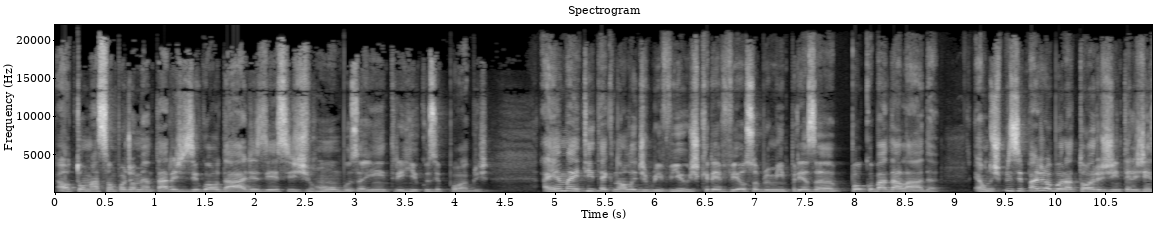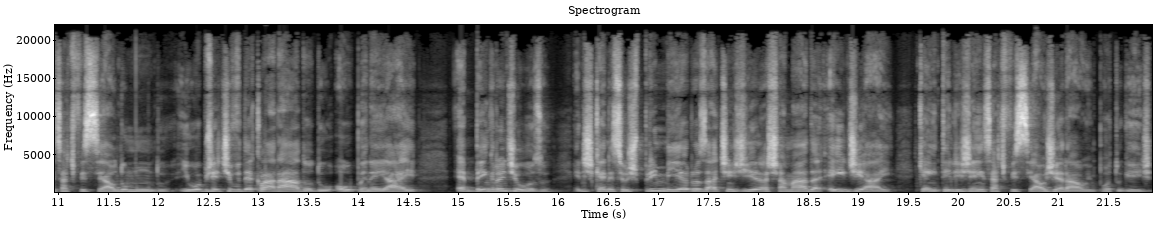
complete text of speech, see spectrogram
a automação pode aumentar as desigualdades e esses rombos aí entre ricos e pobres. A MIT Technology Review escreveu sobre uma empresa pouco badalada. É um dos principais laboratórios de inteligência artificial do mundo e o objetivo declarado do OpenAI é bem grandioso. Eles querem ser os primeiros a atingir a chamada AGI, que é Inteligência Artificial Geral, em português,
